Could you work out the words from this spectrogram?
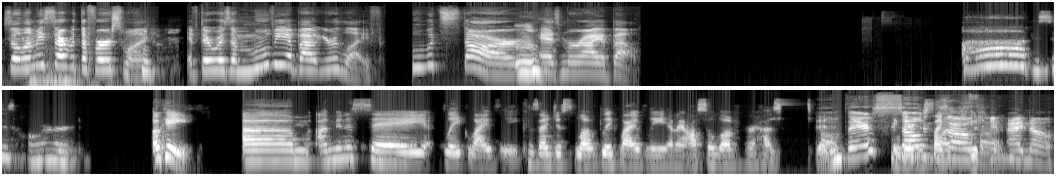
so let me start with the first one. If there was a movie about your life, who would star mm. as Mariah Bell? Ah, this is hard. Okay, um, I'm gonna say Blake Lively because I just love Blake Lively and I also love her husband. Oh, they're so, they're just, like, so I know.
